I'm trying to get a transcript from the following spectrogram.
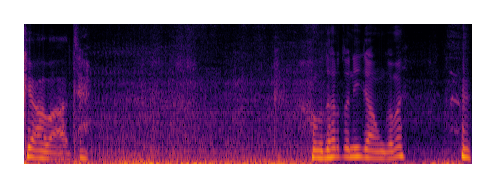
क्या बात है। उधर तो नहीं जाऊँगा मैं।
